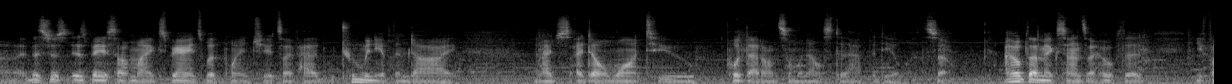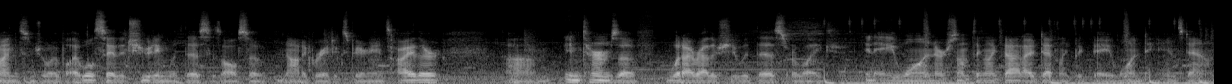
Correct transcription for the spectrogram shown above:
Uh, this just is based off my experience with point shoots. I've had too many of them die and I just I don't want to put that on someone else to have to deal with. So I hope that makes sense. I hope that you find this enjoyable. I will say that shooting with this is also not a great experience either. Um, in terms of would I rather shoot with this or like an A1 or something like that, I definitely pick the A1 hands down.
